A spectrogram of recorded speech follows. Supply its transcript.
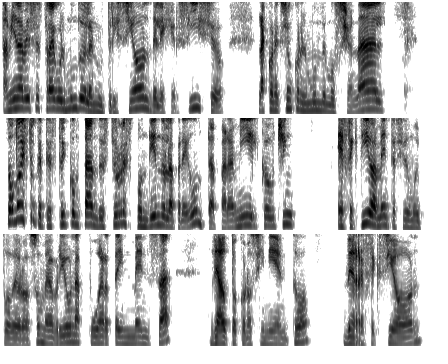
También a veces traigo el mundo de la nutrición, del ejercicio, la conexión con el mundo emocional. Todo esto que te estoy contando, estoy respondiendo la pregunta. Para mí el coaching efectivamente ha sido muy poderoso, me abrió una puerta inmensa de autoconocimiento, de reflexión,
